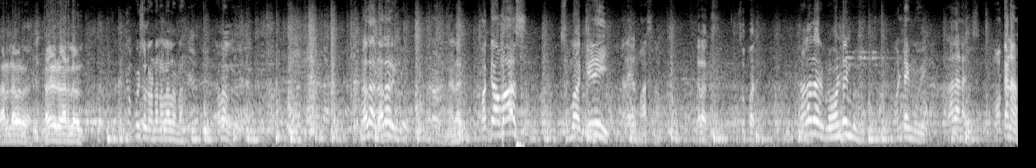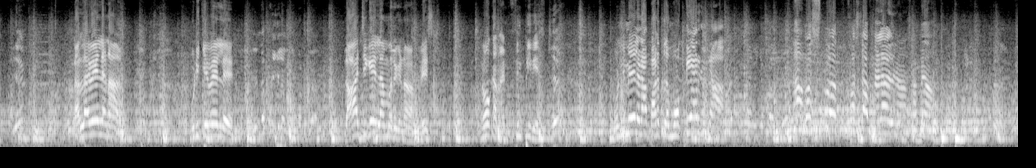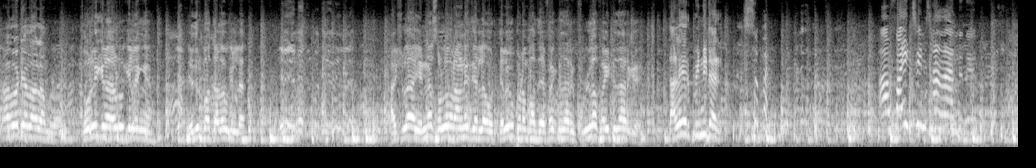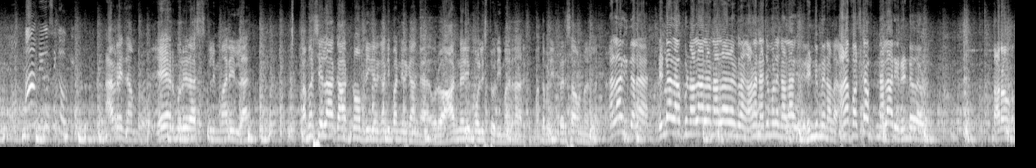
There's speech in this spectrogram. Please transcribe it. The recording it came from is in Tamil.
வேற லெவல் தலைவர் வேற லெவல் போய் சொல்கிறேன்டா நல்லா இல்லைண்ணா. நல்லா இல்லை. நல்லா நல்லா இருக்கு ப்ரோ பரவாயில்ல நல்லா இருக்கு. பக்கா மாஸ். சும்மா கிழி தலைவர் மாசனா நல்லா இருக்கு. சூப்பர். நல்லா தான் இருக்கு bro one time one time movie நல்லா தானே மொக்கண்ணா. நல்லாவே இல்லைண்ணா. பிடிக்கவே இல்லை. லாஜிக்கே இல்லாமல் இருக்குண்ணா. Waste no comment simply waste ஒண்ணுமே இல்லைடா படத்துல. ஹாஃப் நல்லா இருக்குண்ணா செம்மையா. ஓட்டியே பார்க்கலாம் ப்ரோ சொல்லிக்கிற அளவுக்கு இல்லைங்க. எதிர்பார்த்த அளவுக்கு இல்லை. ஆக்சுவலாக என்ன சொல்ல வராங்கன்னே தெரியல. ஒரு தெலுங்கு படம் பார்த்த எஃபெக்ட் தான் இருக்கு. ஃபுல்லாக ஃபைட்டு தான் இருக்கு. தலைவர் பின்னிட்டார். சூப்பர். ஃபைட் சீன்ஸ்லாம் நல்லா இருந்தது. ஆ மியூசிக் ஓகே ஆவரேஜ் தான் bro A R Murugadoss film மாதிரி இல்லை. கமர்ஷியலாக காட்டணும் அப்படிங்கிறதுக்காண்டி பண்ணியிருக்காங்க. ஒரு ஆர்டினரி போலீஸ் ஸ்டோரி மாதிரி தான் இருக்குது மற்றபடி பெருசாக ஒன்றும் இல்லை. நல்லா இருக்கு தலை ரெண்டாவது ஹாஃப் நல்லா இல்லை நல்லா இல்லைன்றாங்க. ஆனால் நிஜமாலே நல்லா இருக்குது. ரெண்டுமே நல்லா ஆனால் ஃபர்ஸ்ட் ஹாஃப் நல்லா இருக்கு ரெண்டாவது தரம்.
